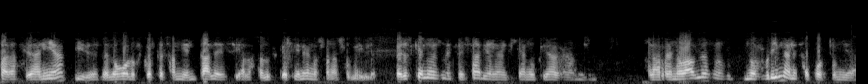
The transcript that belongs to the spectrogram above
para la ciudadanía y desde luego los costes ambientales y a la salud que tiene no son asumibles. Pero es que no es necesaria la energía nuclear ahora mismo. Las renovables nos, nos brindan esa oportunidad.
